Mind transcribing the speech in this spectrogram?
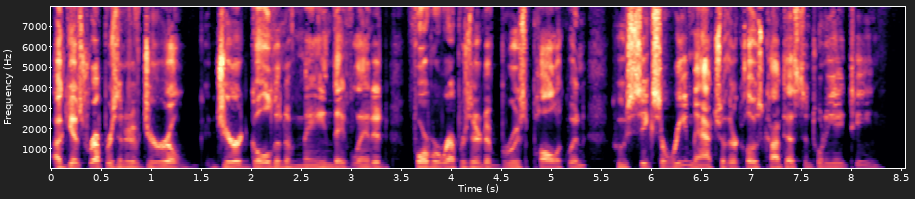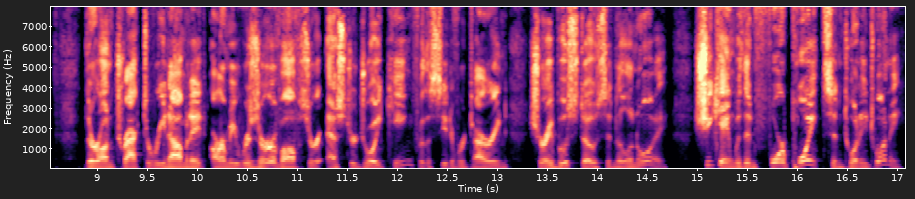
Against Representative Jared Golden of Maine, they've landed former Representative Bruce Poliquin, who seeks a rematch of their close contest in 2018. They're on track to renominate Army Reserve Officer Esther Joy King for the seat of retiring Cheri Bustos in Illinois. She came within four points in 2020.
